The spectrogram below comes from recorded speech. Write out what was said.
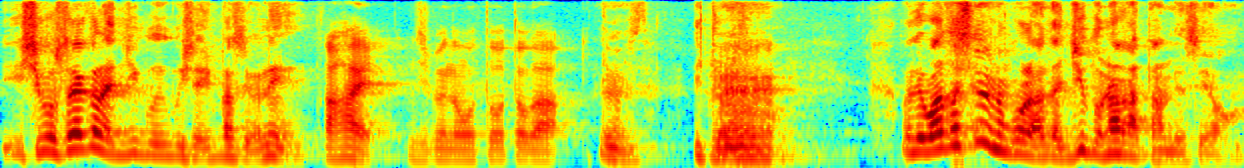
45歳から塾行く人いますよね。あはい。自分の弟が行ってました、うん、行ってました で私らの頃は塾なかったんですよ。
